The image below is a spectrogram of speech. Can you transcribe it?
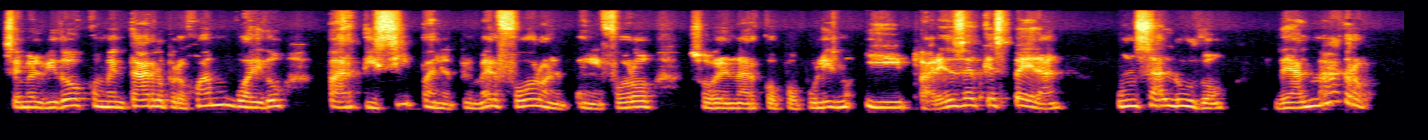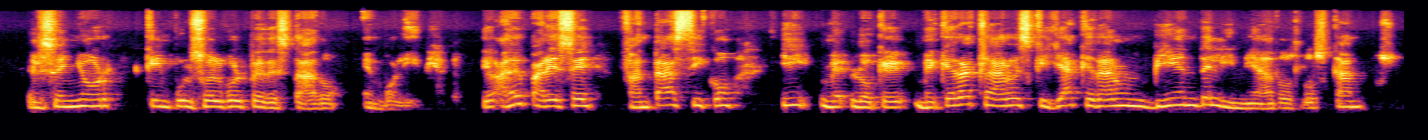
se me olvidó comentarlo, pero Juan Guaidó participa en el primer foro, en el, en el, foro sobre narcopopulismo, y parece ser que esperan un saludo de Almagro, el señor que impulsó el golpe de Estado en Bolivia. A mí me parece fantástico y lo que me queda claro es que ya quedaron bien delineados los campos.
